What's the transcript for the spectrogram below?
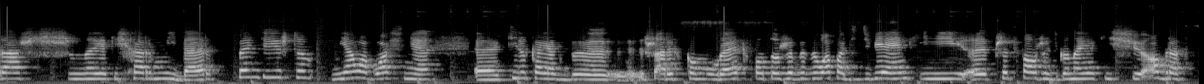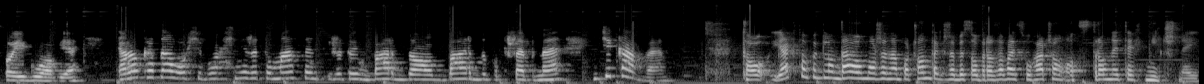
straszny jakiś harmider, będzie jeszcze miała właśnie e, kilka jakby e, szarych komórek po to, żeby wyłapać dźwięk i e, przetworzyć go na jakiś obraz w swojej głowie. Ale okazało się właśnie, że to ma sens i że to jest bardzo, bardzo potrzebne i ciekawe. To jak to wyglądało może na początek, żeby zobrazować słuchaczom od strony technicznej?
